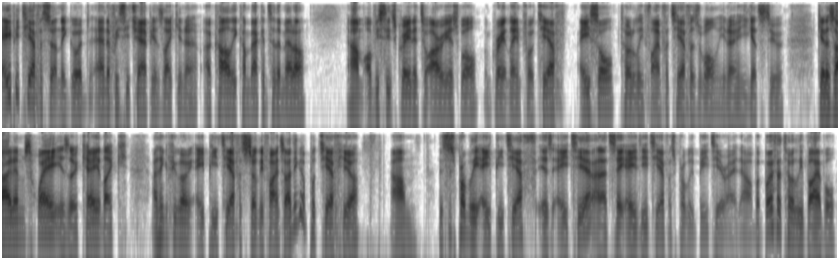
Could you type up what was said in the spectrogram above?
APTF is certainly good. And if we see champions like you know Akali come back into the meta, um, obviously, it's great into Ahri as well. A great lane for TF. Asol, totally fine for TF as well. You know, he gets to get his items. Hwei is okay. Like, I think if you're going APTF, it's totally fine. So I think I'll put TF here. Um, this is probably APTF is A tier, and I'd say ADTF is probably B tier right now. But both are totally viable,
